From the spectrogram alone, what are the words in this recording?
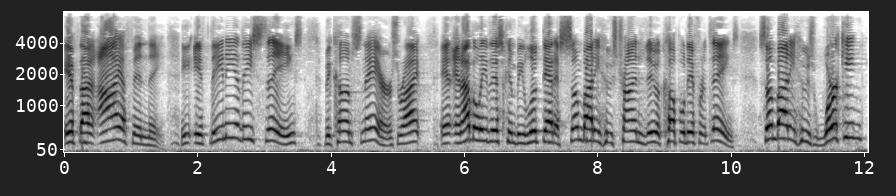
if thine eye offend thee, if any of these things become snares, right? And, and I believe this can be looked at as somebody who's trying to do a couple different things. Somebody who's working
